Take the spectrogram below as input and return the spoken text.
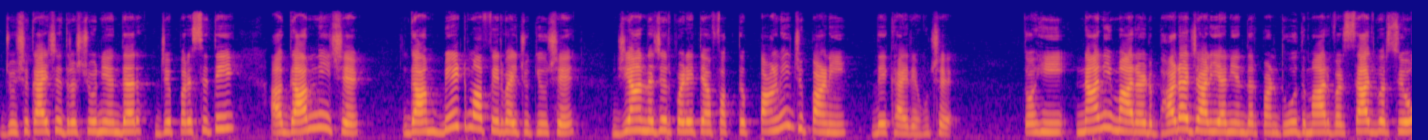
જોઈ શકાય છે દ્રશ્યોની અંદર. જે પરિસ્થિતિ આ ગામની છે, ગામ બેટમાં ફેરવાઈ ચૂક્યું છે. જ્યાં નજર પડે ત્યાં ફક્ત પાણી જ પાણી દેખાઈ રહ્યું છે. તો અહીં નાની મારડ ભાડા જાળિયાની અંદર પણ ધોધમાર વરસાદ વરસ્યો.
